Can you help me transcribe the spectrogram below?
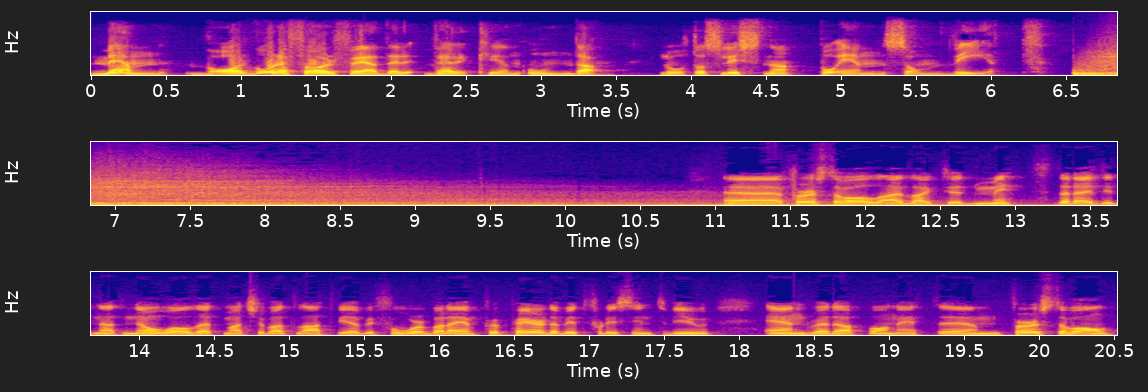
Men var våra förfäder verkligen onda? Låt oss lyssna på en som vet. Uh, first of all, I'd like to admit that I did not know all that much about Latvia before, but I have prepared a bit for this interview and read up on it. Um, first of all,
